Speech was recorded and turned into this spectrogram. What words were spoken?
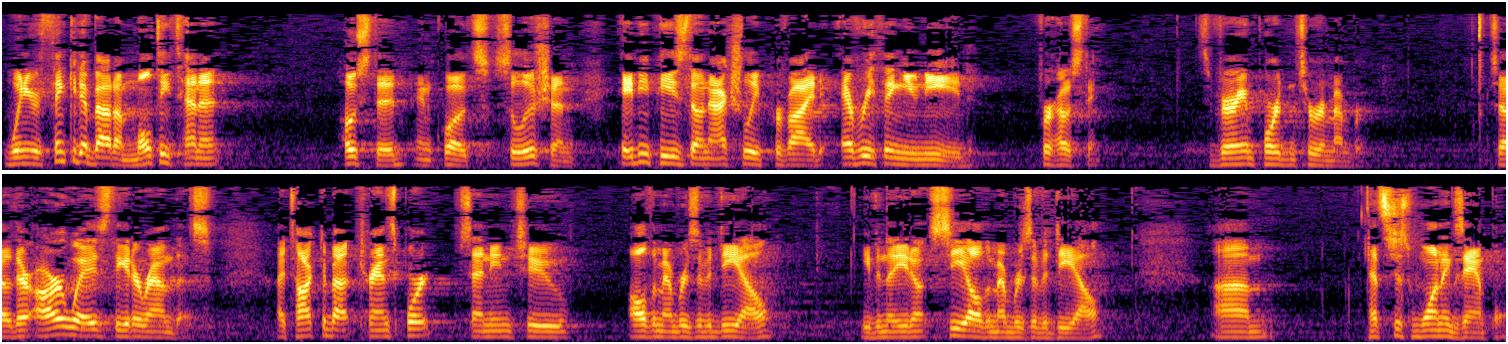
when you're thinking about a multi-tenant hosted, in quotes, solution, ABPs don't actually provide everything you need for hosting. It's very important to remember. So there are ways to get around this. I talked about transport sending to all the members of a DL, even though you don't see all the members of a DL. Um, that's just one example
